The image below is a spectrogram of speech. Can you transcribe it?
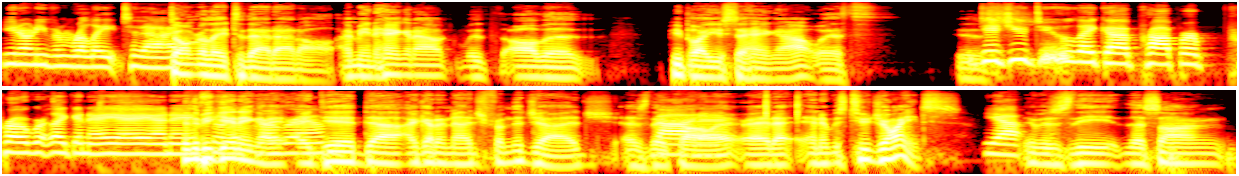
You don't even relate to that. Don't relate to that at all. I mean, hanging out with all the people I used to hang out with. Is, Did you do like a proper program, like an AANA? in the beginning? I, I did. Uh, I got a nudge from the judge, as they Got call it. it, right? I- And it was two joints. Yeah. It was the the song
